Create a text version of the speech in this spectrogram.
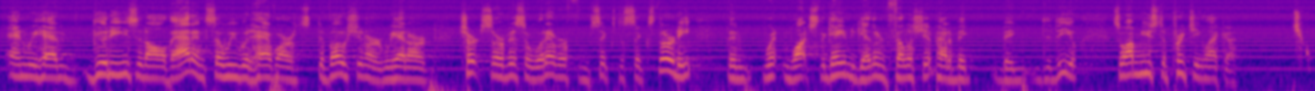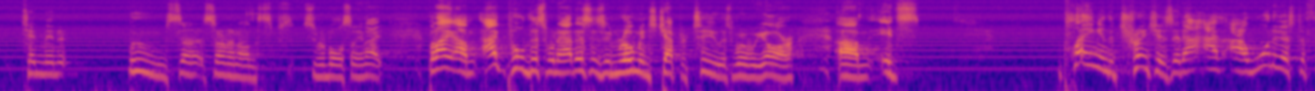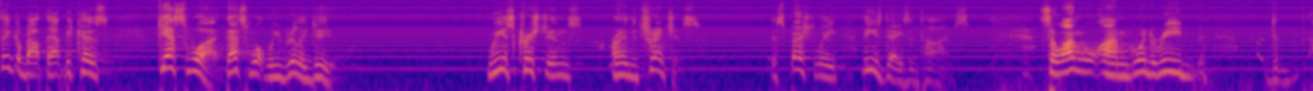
And we had goodies and all that, and so we would have our devotion or we had our church service or whatever from 6 to 6.30, then went and watched the game together and fellowship had a big, big deal. So I'm used to preaching like a 10-minute boom sermon on Super Bowl Sunday night. But I, um, I pulled this one out. This is in Romans chapter 2 is where we are. Um, it's playing in the trenches, and I, I, I wanted us to think about that because guess what? That's what we really do. We as Christians are in the trenches, especially these days and times. So I'm, I'm going to read.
